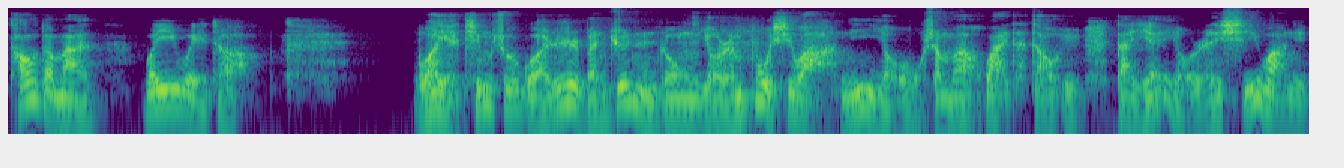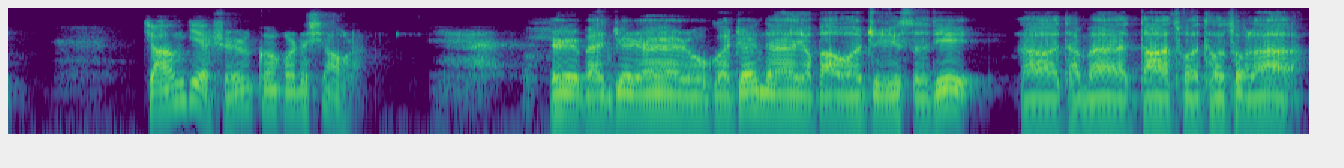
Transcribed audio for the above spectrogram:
陶德曼微微着，我也听说过日本军人中有人不希望你有什么坏的遭遇，但也有人希望你。蒋介石咯咯的笑了。日本军人如果真的要把我置于死地，那他们大错特错了。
